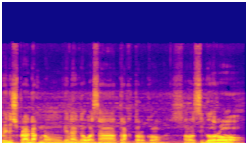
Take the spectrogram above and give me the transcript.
finished product nung ginagawa sa tractor ko. So siguro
